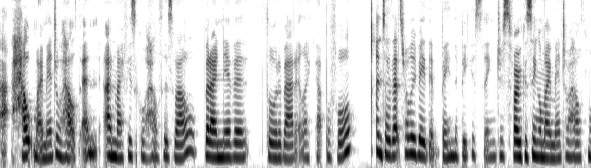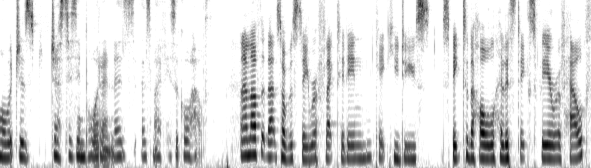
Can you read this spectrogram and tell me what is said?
uh, help my mental health and, and my physical health as well. But I never thought about it like that before. And so that's probably been the, been the biggest thing, just focusing on my mental health more, which is just as important as, as my physical health. And I love that that's obviously reflected in KIC. You do speak to the whole holistic sphere of health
